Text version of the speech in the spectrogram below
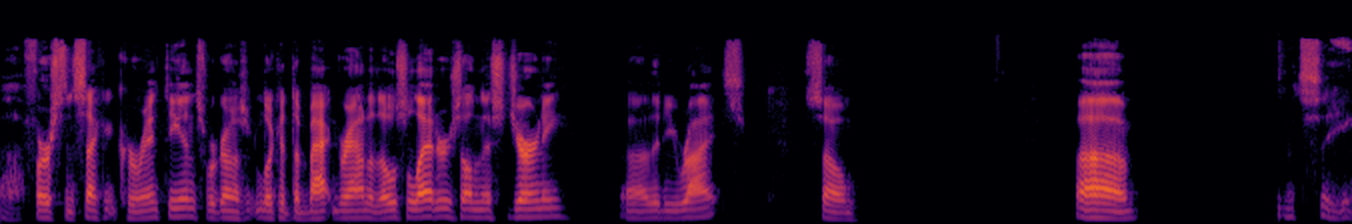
uh, First and Second Corinthians. We're going to look at the background of those letters on this journey uh, that he writes. So uh, let's see.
